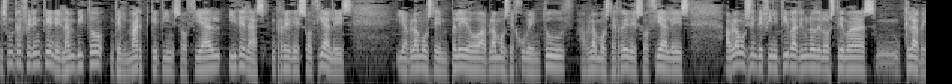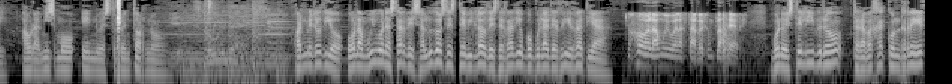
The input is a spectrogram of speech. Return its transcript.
Es un referente en el ámbito del marketing social y de las redes sociales. Y hablamos de empleo, hablamos de juventud, hablamos de redes sociales, hablamos en definitiva de uno de los temas mm, clave ahora mismo en nuestro entorno. Juan Merodio, hola, muy buenas tardes. Saludos desde Bilbao, desde Radio Popular Herri Ratia. Hola, muy buenas tardes, un placer. Bueno, este libro trabaja con Red,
